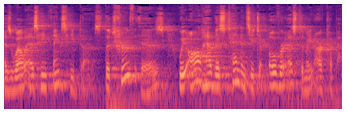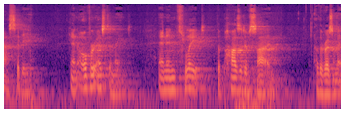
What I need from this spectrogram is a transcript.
as well as he thinks he does. The truth is, we all have this tendency to overestimate our capacity and overestimate and inflate the positive side of the resume.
